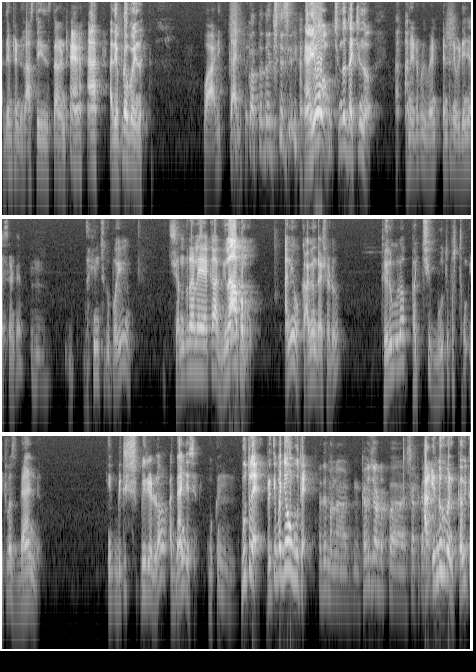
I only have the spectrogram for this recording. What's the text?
అదేంటండి లాస్ట్ ఇది ఇస్తానంటే అది ఎప్పుడో పోయింది. వాడికి కాలిపోయి కొత్తది వచ్చేసి అయ్యో వచ్చిందో చచ్చిందో అనేటప్పుడు వెంటనే వీడు ఏం చేస్తాడంటే దహించుకుపోయి చంద్రలేఖ విలాపము అని ఒక కావ్యం రాశాడు. తెలుగులో పచ్చి బూతు పుస్తకం ఇట్ వాజ్ బ్యాండ్ బ్రిటిష్ పీరియడ్లో అది బ్యాన్ చేశారు బుక్. బూతులే ప్రతి పద్యం బూతే. అదే మన కవి ఎందుకు మరి? కవిత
